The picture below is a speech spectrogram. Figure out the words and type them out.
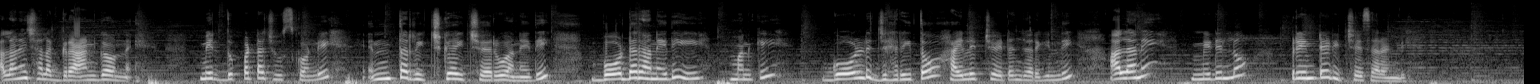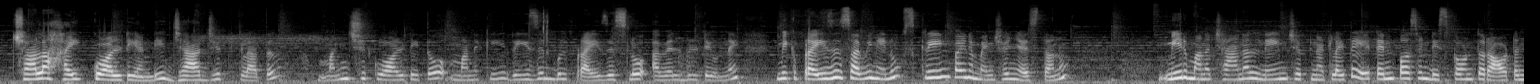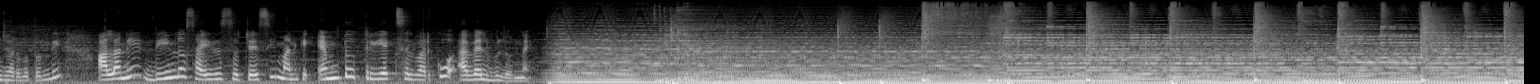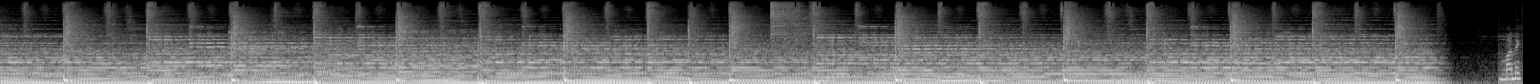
అలానే చాలా గ్రాండ్గా ఉన్నాయి. మీరు దుప్పట్టా చూసుకోండి. ఎంత రిచ్గా ఇచ్చారు అనేది. బోర్డర్ అనేది మనకి గోల్డ్ జరీతో హైలైట్ చేయటం జరిగింది. అలానే మిడిల్లో ప్రింటెడ్ ఇచ్చేసారండి చాలా హై క్వాలిటీ అండి. Georgette cloth. మంచి క్వాలిటీతో మనకి రీజనబుల్ ప్రైజెస్లో అవైలబిలిటీ ఉన్నాయి. మీకు ప్రైజెస్ అవి నేను స్క్రీన్ పైన మెన్షన్ చేస్తాను. మీరు మన ఛానల్ నేమ్ చెప్పినట్లయితే టెన్ పర్సెంట్ డిస్కౌంట్తో రావటం జరుగుతుంది. అలానే దీనిలో సైజెస్ వచ్చేసి మనకి ఎం టు త్రీ ఎక్స్ఎల్ వరకు అవైలబుల్ ఉన్నాయి.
